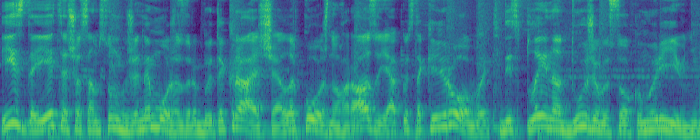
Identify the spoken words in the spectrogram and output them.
І здається, що Samsung вже не може зробити краще, але кожного разу якось таки і робить. Дисплей на дуже високому рівні.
